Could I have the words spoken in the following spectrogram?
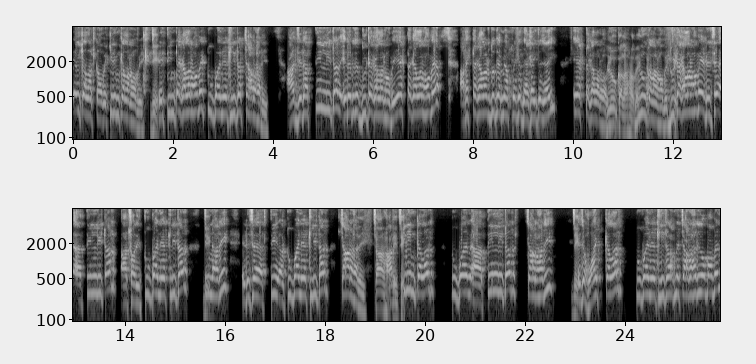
এই কালারটা হবে ক্রিম কালার হবে। এই তিনটা কালার হবে টু পয়েন্ট এইট লিটার চার হাড়ি। আর যেটা তিন লিটার এটার ভিতরে দুইটা কালার হবে। এই একটা কালার হবে আরেকটা কালার যদি আমি আপনাকে দেখাইতে যাই একটা কালার হবে। ব্লু কালার হবে ব্লু কালার হবে। দুইটা কালার হবে এটা হচ্ছে তিন litre sorry two point eight litre তিন হাড়ি এটা হচ্ছে টু পয়েন্ট এইট লিটার চার হাড়ি। চার হাড়ি ক্রিম কালার টু পয়েন্ট তিন লিটার চার হাড়ি। এই যে white colour two point eight litre আপনি চার হাড়িও পাবেন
